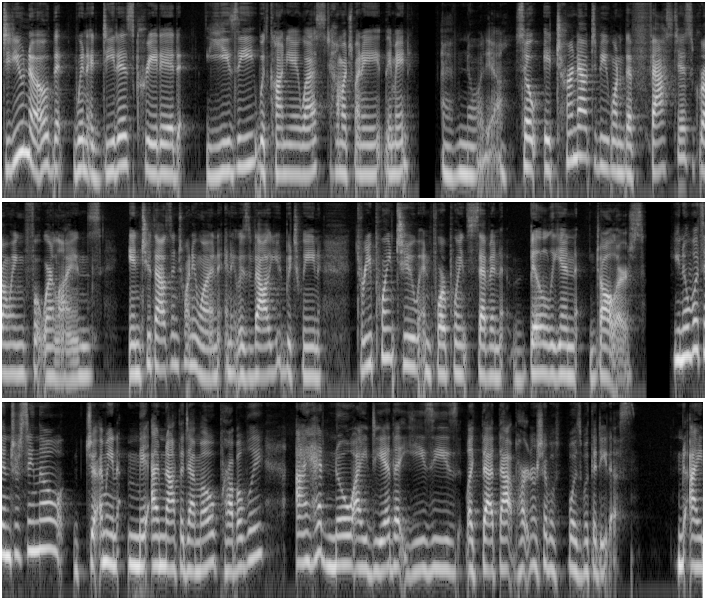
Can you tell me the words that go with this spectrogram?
did you know that when Adidas created Yeezy with Kanye West, how much money they made? I have no idea. So it turned out to be one of the fastest growing footwear lines in 2021 and it was valued between 3.2 and 4.7 billion dollars. You know what's interesting though? I mean, I'm not the demo, probably. I had no idea that Yeezys, like that, that partnership was, with Adidas. I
